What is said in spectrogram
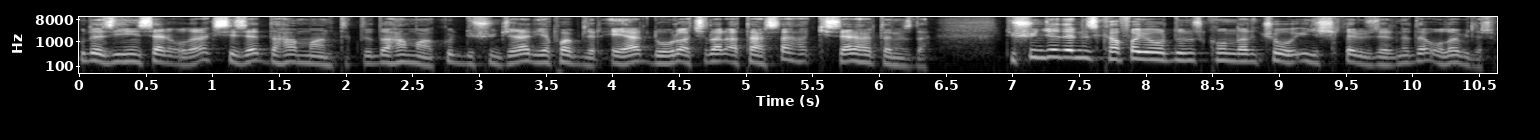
Bu da zihinsel olarak size daha mantıklı, daha makul düşünceler yapabilir. Eğer doğru açılar atarsa kişisel haritanızda. Düşünceleriniz kafa yorduğunuz konuların çoğu ilişkiler üzerine de olabilir.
